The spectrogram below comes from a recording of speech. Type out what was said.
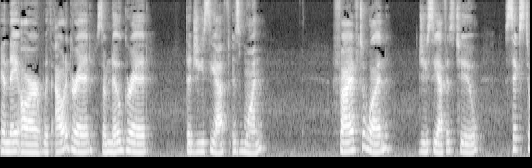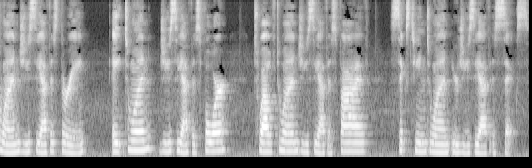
And they are without a grid, so no grid, the GCF is 1. 5 to 1, GCF is 2. 6 to 1, GCF is 3. 8 to 1, GCF is 4. 12 to 1, GCF is 5. 16 to 1, your GCF is 6.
